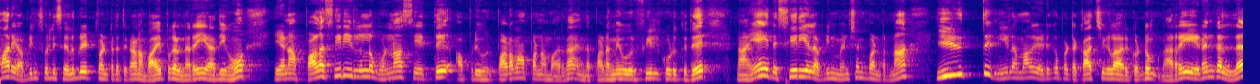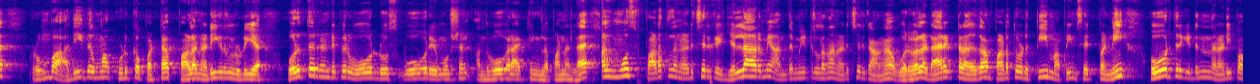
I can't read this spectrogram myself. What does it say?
மாதிரி அப்படின்னு சொல்லி செலிப்ரேட் பண்ணுறதுக்கான வாய்ப்புகள் நிறைய அதிகம். ஏன்னா பல சீரியல்களில் ஒன்றா சேர்த்து அப்படி ஒரு படமாக பண்ண மாதிரி தான் இந்த படமே ஒரு ஃபீல் கொடுக்குது. நான் ஏன் இதை சீரியல் அப்படின்னு மென்ஷன் பண்ணுறேன்னா இழுத்து நீளமாக எடுக்கப்பட்ட காட்சிகளாக இருக்கட்டும் நிறைய இடங்களில் ரொம்ப அதீதமாக கொடுக்கப்பட்ட பல நடிகர்களுடைய ஒருத்தர் ரெண்டு பேர் ஓவர் டோஸ் ஓவர் எமோஷன் அந்த ஓவர் ஆக்டிங்கில் பண்ணல. ஆல்மோஸ்ட் படத்தில் நடிச்சிருக்க எல்லாருமே அந்த மீட்டரில் தான் நடிச்சிருக்காங்க. ஒருவேளை டேரக்டர் அதுதான் படத்தோட தீம் அப்படின்னு செட் பண்ணி ஒவ்வொருத்தர்கிட்ட இந்த நடிப்பை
